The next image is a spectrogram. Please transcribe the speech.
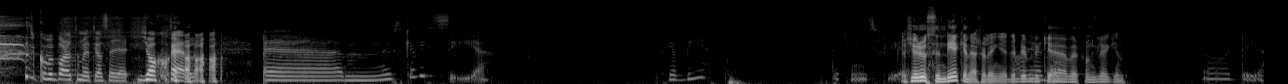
du kommer bara ta med att jag säger jag själv. Eh, nu ska vi se. För jag vet det finns fler. Jag kör russinleken här så länge, det Ja, blir mycket det. över från glöggen. Gör det.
